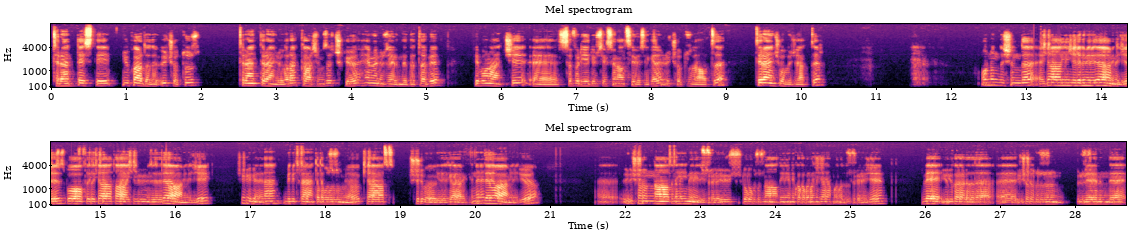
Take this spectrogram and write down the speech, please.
trend desteği. Yukarıda da 3.30 trend direnci olarak karşımıza çıkıyor. Hemen üzerinde de tabi Fibonacci e, 0.786 seviyesine gelen 3.36 direnç olacaktır. Onun dışında e, kağıt incelemeye devam edeceğiz. Bu hafta kağıt takibimize devam edecek. Çünkü neden? Bir trendde bozulmuyor. Kağıt şu bölgedeki hareketine devam ediyor. 3.10'un altına inmediği sürece, 3.9'un altına inip kapanış yapmadığı sürece ve yukarıda da 3.30'un üzerinde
